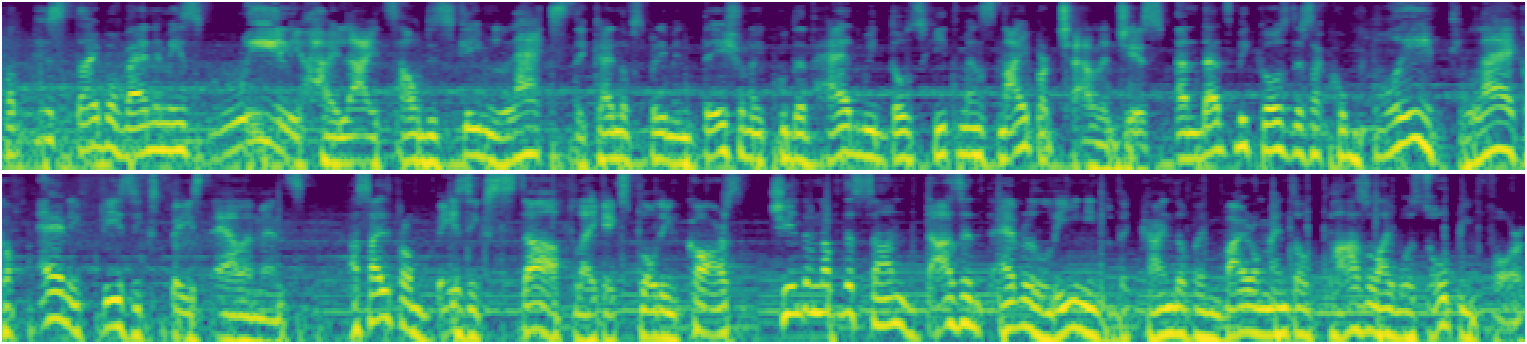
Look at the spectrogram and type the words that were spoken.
but this type of enemies really highlights how this game lacks the kind of experimentation I could have had with those Hitman sniper challenges, and that's because there's a complete lack of any physics-based elements. Aside from basic stuff like exploding cars, Children of the Sun doesn't ever lean into the kind of environmental puzzle I was hoping for.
